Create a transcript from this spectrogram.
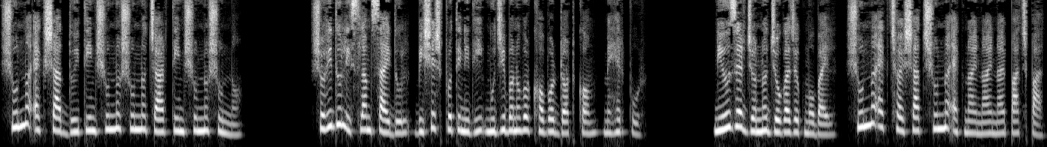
শূন্য এক সাত দুই তিন শূন্য শূন্য চার তিন শূন্য শূন্য। শহীদুল ইসলাম সাইদুল, বিশেষ প্রতিনিধি, মুজিবনগর খবর ডট কম, মেহেরপুর। নিউজের জন্য যোগাযোগ মোবাইল শূন্য এক ছয় সাত শূন্য এক নয় নয় নয় পাঁচ পাঁচ।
